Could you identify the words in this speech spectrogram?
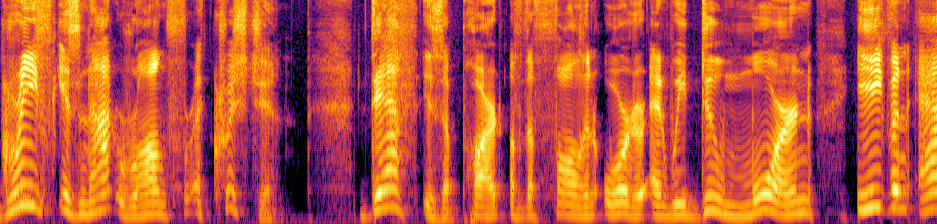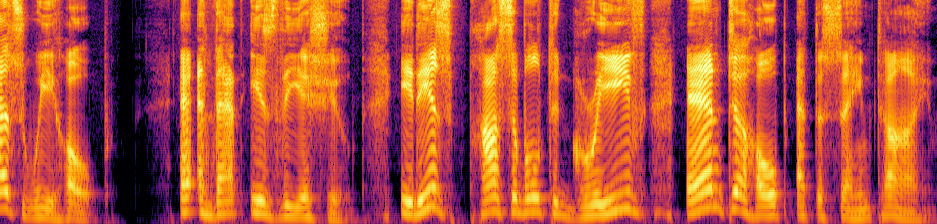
grief is not wrong for a Christian. Death is a part of the fallen order, and we do mourn even as we hope. And that is the issue. It is possible to grieve and to hope at the same time.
